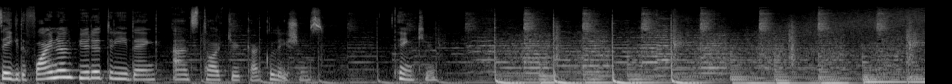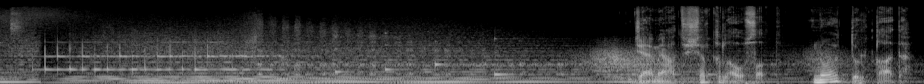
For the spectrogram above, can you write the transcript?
Take the final burette reading and start your calculations. Thank you. جامعة الشرق الأوسط نعد القادة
